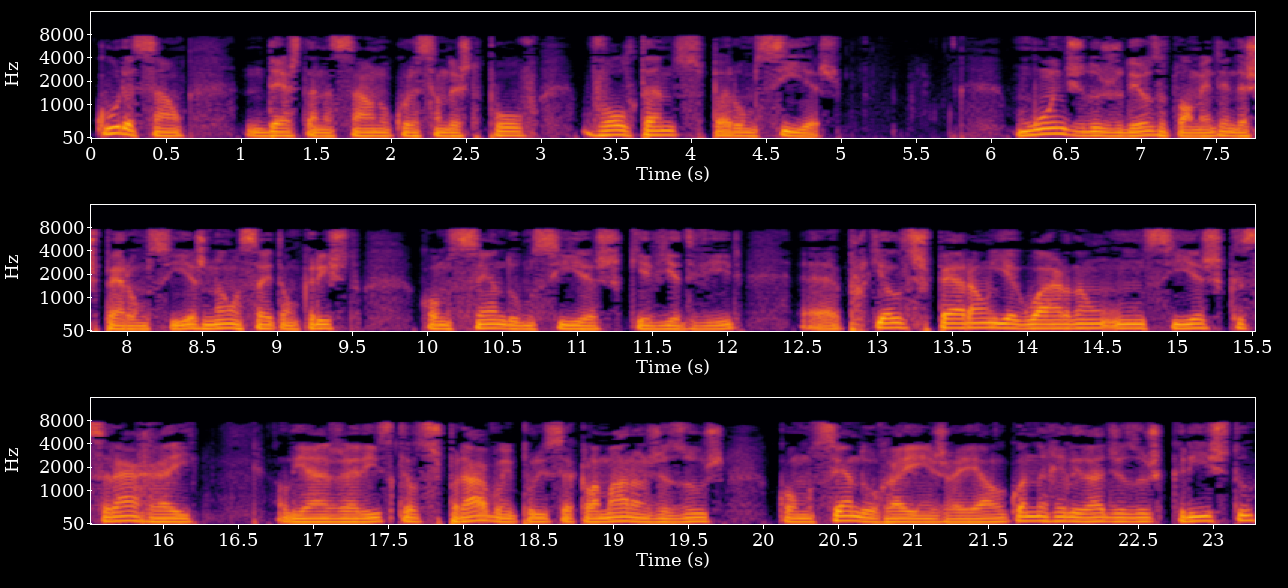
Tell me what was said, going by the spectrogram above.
coração desta nação, no coração deste povo, voltando-se para o Messias. Muitos dos judeus atualmente ainda esperam o Messias, não aceitam Cristo como sendo o Messias que havia de vir, eh, porque eles esperam e aguardam um Messias que será rei. Aliás, era isso que eles esperavam e por isso aclamaram Jesus como sendo o rei em Israel, quando na realidade Jesus Cristo,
